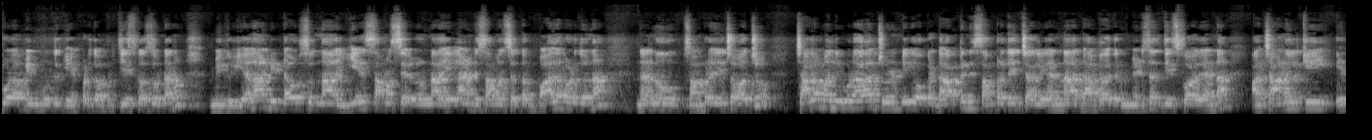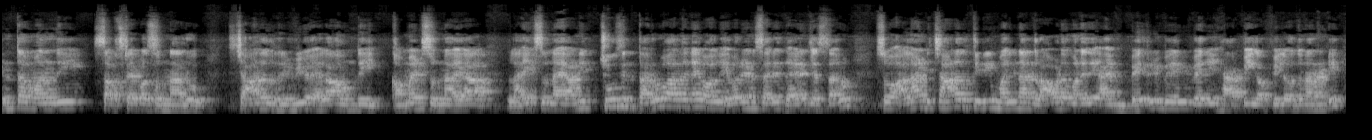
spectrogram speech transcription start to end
కూడా మీ ముందుకు ఎప్పటికప్పుడు తీసుకొస్తుంటాను. మీకు ఎలాంటి డౌట్స్ ఉన్నా ఏ సమస్యలు ఉన్నా ఎలాంటి సమస్యలతో బాధపడుతున్నా నన్ను సంప్రదించవచ్చు. చాలా మంది కూడా చూడండి ఒక డాక్టర్ని సంప్రదించాలి అన్నా డాక్టర్ దగ్గర మెడిసిన్ తీసుకోవాలి అన్నా ఆ ఛానల్కి సబ్స్క్రైబర్స్ ఉన్నారు? ఛానల్ రివ్యూ ఎలా ఉంది? కమెంట్స్ ఉన్నాయా? లైక్స్ ఉన్నాయా? అని చూసిన తర్వాతనే వాళ్ళు ఎవరైనా సరే ధైర్యం చేస్తారు. సో అలాంటి ఛానల్ తిరిగి మళ్ళీ నాకు రావడం అనేది ఐఎమ్ వెరీ వెరీ వెరీ హ్యాపీగా ఫీల్ అవుతున్నానండి.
